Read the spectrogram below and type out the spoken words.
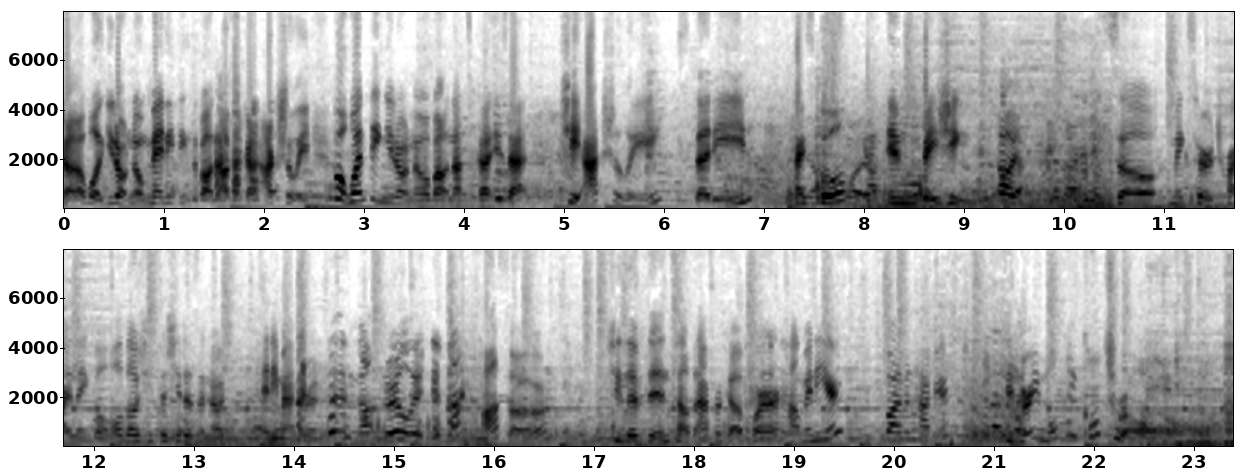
Natsuka, well you don't know many things about Natsuka actually, but one thing you don't know about Natsuka is that she actually studied high school in Beijing. Oh yeah. So makes her trilingual, although she says she doesn't know any Mandarin. Not really. Also, she lived in South Africa for how many years? Five and a half years. She's very multicultural.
